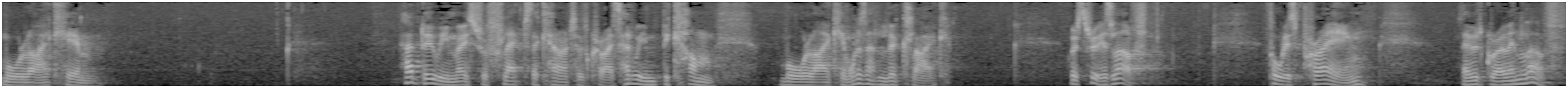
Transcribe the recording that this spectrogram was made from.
more like him. How do we most reflect the character of Christ? How do we become more like him? What does that look like? Well, it's through his love. Paul is praying they would grow in love.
